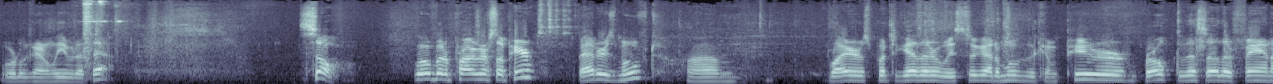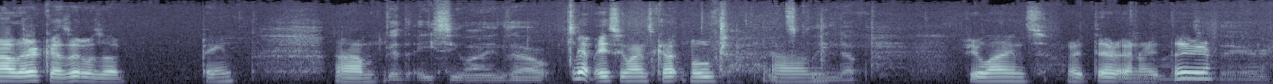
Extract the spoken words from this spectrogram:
we're going to leave it at that. So, a little bit of progress up here. Batteries moved. Um, wires put together. We still got to move the computer. Broke this other fan out of there because it was a pain. Um, Get the AC lines out. Yep, AC lines cut, moved. That's Um, cleaned up. A few lines right there and right there. there.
